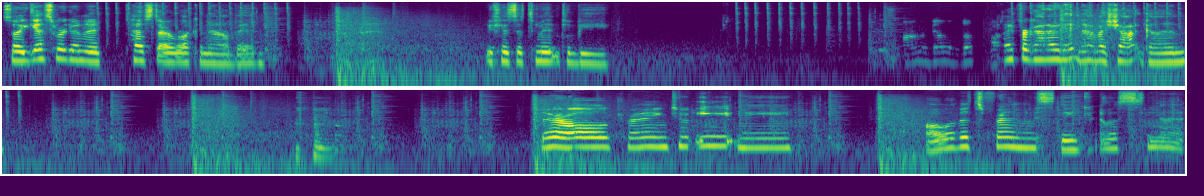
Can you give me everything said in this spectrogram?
So I guess we're gonna test our luck now, babe. Because it's meant to be. I forgot I didn't have a shotgun. They're all trying to eat me. All of its friends think I'm a snack.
